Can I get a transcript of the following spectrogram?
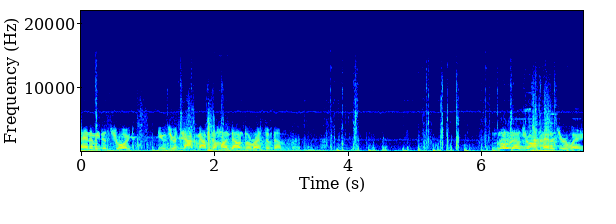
Enemy destroyed. Use your attack map to hunt down the rest of them. Loadout drop headed your way.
